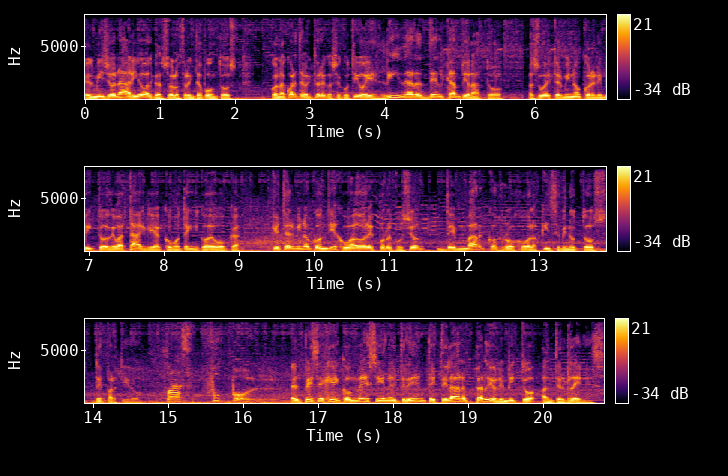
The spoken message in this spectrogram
El millonario alcanzó los 30 puntos, con la cuarta victoria consecutiva y es líder del campeonato. A su vez terminó con el invicto de Bataglia como técnico de Boca, que terminó con 10 jugadores por refusión de Marcos Rojo a los 15 minutos del partido. Más fútbol. El PSG con Messi en el tridente estelar perdió el invicto ante el Rennes.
